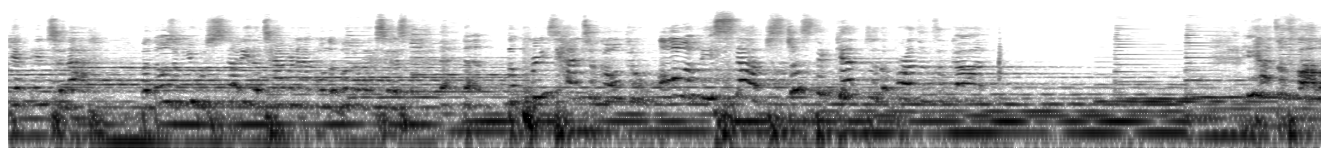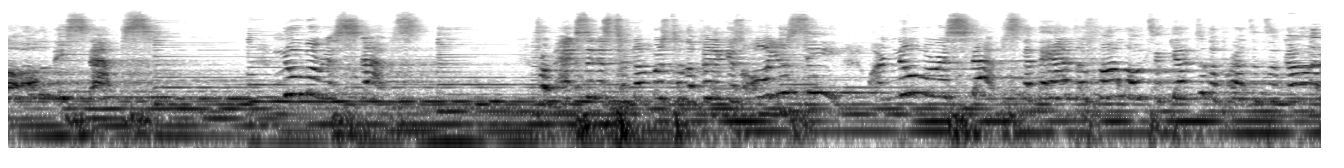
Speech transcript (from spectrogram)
to get into that. But those of you who study the tabernacle in the book of Exodus, the, the, the priest had to go through all of these steps just to get to the presence of God. He had to follow all of these steps, numerous steps. From Exodus to Numbers to Leviticus, all you see are numerous steps that they had to follow presence of God.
